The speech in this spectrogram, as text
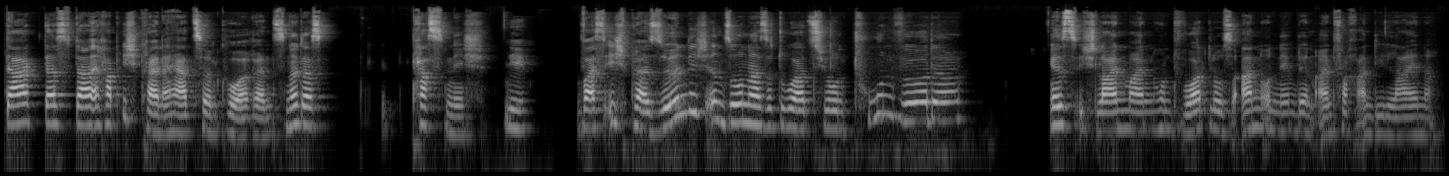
da, das, da habe ich keine Herzinkohärenz, ne? Das passt nicht. Nee. Was ich persönlich in so einer Situation tun würde, ist, ich leine meinen Hund wortlos an und nehme den einfach an die Leine.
